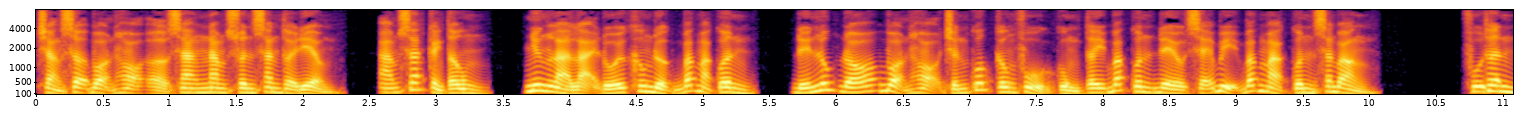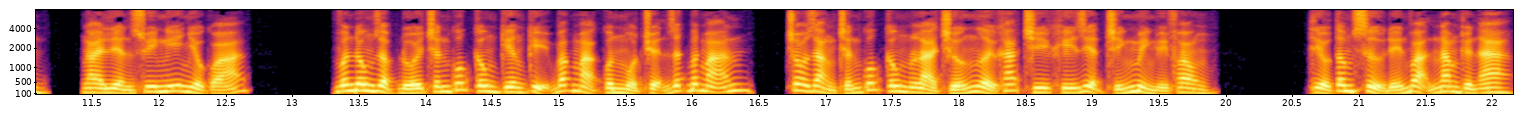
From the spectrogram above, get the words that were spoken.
chẳng sợ bọn họ ở sang năm xuân săn thời điểm, ám sát cảnh tông, nhưng là lại đối không được Bắc Mạc quân, đến lúc đó bọn họ Trấn quốc công phủ cùng Tây Bắc quân đều sẽ bị Bắc Mạc quân săn bằng. Phụ thân, ngài liền suy nghĩ nhiều quá. Vân Đông dập đối Trấn quốc công kiên kỵ Bắc Mạc quân một chuyện rất bất mãn, cho rằng Trấn quốc công là chướng người khác chí khí diệt chính mình ủy phong. Tiểu tâm sử đến vạn năm thuyền A.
